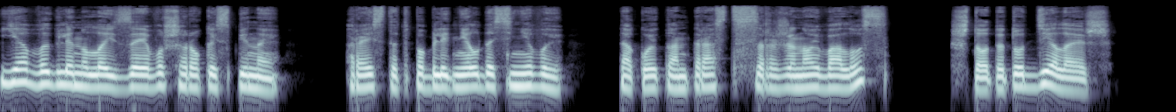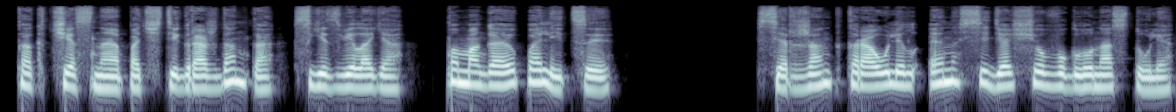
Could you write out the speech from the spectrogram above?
Я выглянула из-за его широкой спины. Рейстед побледнел до синевы. Такой контраст с роженой волос? Что ты тут делаешь? Как честная почти гражданка, съязвила я, помогаю полиции. Сержант караулил Энн, сидящую в углу на стуле,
